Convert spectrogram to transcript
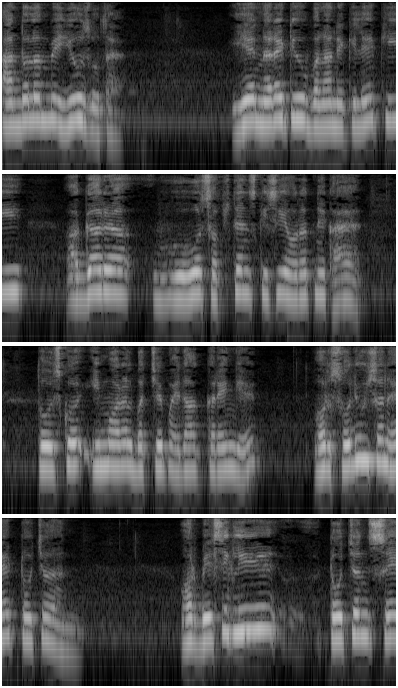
आंदोलन में यूज़ होता है। ये नरेटिव बनाने के लिए कि अगर वो सब्सटेंस किसी औरत ने खाया है तो उसको इमोरल बच्चे पैदा करेंगे और सॉल्यूशन है टोचन और बेसिकली टोचन से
